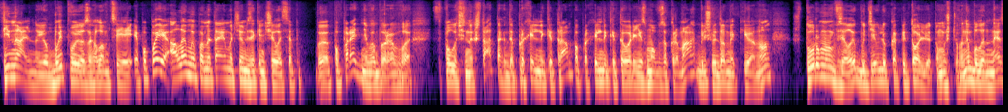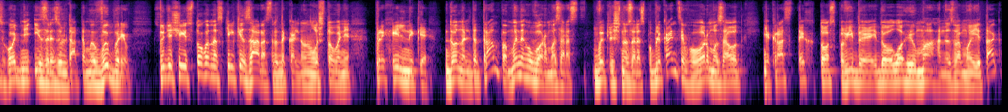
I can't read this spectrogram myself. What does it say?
фінальною битвою загалом цієї епопеї. Але ми пам'ятаємо, чим закінчилися е, попередні вибори в Сполучених Штатах, де прихильники Трампа, прихильники теорії змов, зокрема, більш відомі QAnon, штурмом взяли будівлю Капітолію, тому що вони були не згодні із результатами виборів. Судячи із того, наскільки зараз радикально налаштовані прихильники Дональда Трампа, ми не говоримо зараз виключно за республіканців, говоримо за от якраз тих, хто сповідує ідеологію Мага, назвемо її так.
